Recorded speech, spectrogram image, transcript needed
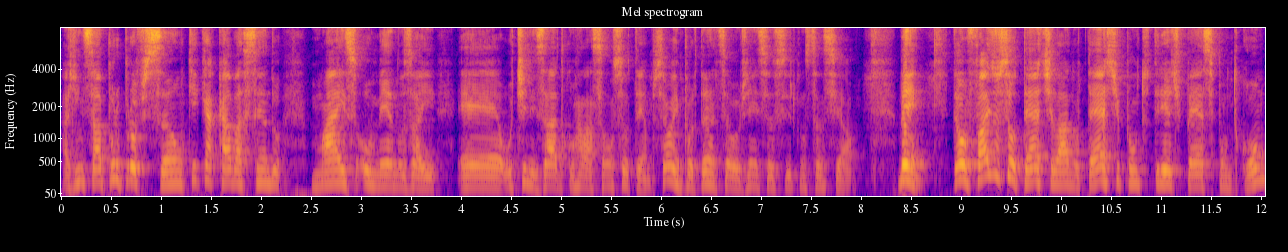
a gente sabe por profissão, o que, que acaba sendo mais ou menos aí é, utilizado com relação ao seu tempo. Se é importante, se é urgente, se é circunstancial. Bem, então faz o seu teste lá no teste.triadps.com,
